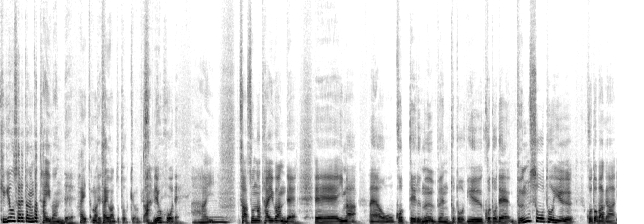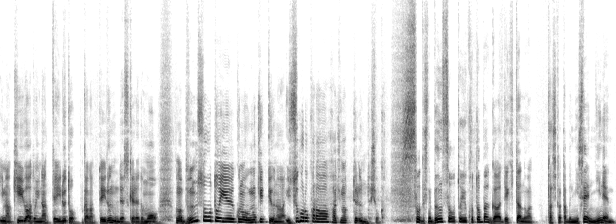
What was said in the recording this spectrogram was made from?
起業されたのが台湾ではい、まあ、台湾と東京です、あ両方で。はい。さあそんな台湾で、えー今、えー起こっているムーブメントということで文創という言葉が今キーワードになっていると伺っているんですけれどもこの文創というこの動きっていうのはいつ頃から始まってるんでしょうか？そうですね。文創という言葉ができたのは確か多分2002年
